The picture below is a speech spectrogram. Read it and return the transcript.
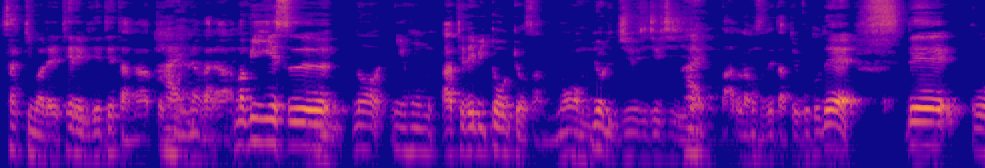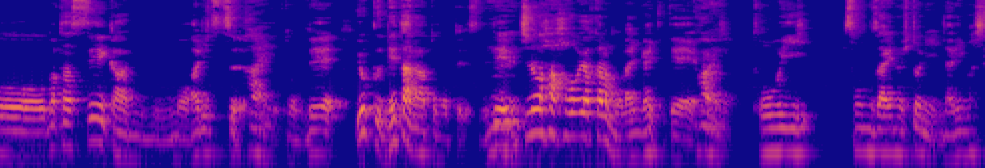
さっきまでテレビ出てたなと思いながら、まあ BS の日本、あ、テレビ東京さんのうん夜10時、11時はいでバーッと生放送出たということで、で、こう、まあ達成感もありつつ、はい。で、よく出たなと思ってですね。で、うちの母親からも LINE が入ってて、はい。遠い存在の人になりまし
